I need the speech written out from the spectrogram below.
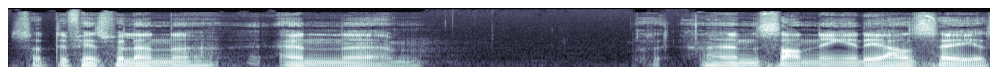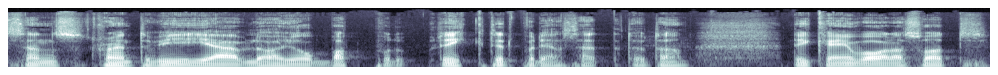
Så att det finns väl en, en, en sanning i det han säger. Sen så tror jag inte vi i Gävle har jobbat på, riktigt på det sättet. Utan det kan ju vara så att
